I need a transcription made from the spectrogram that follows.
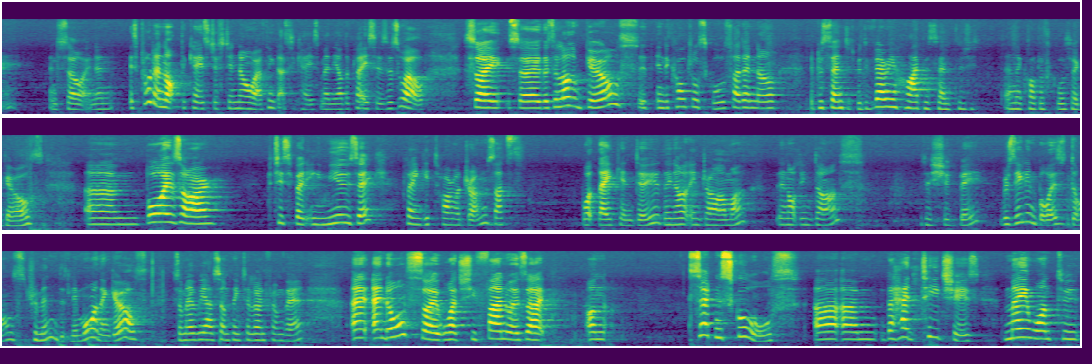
and so on. And it's probably not the case just in Norway. I think that's the case in many other places as well. So, so there's a lot of girls in, in the cultural schools. I don't know the percentage, but a very high percentage in the cultural schools are girls. Um, boys are participating in music, playing guitar or drums. That's what they can do. They're not in drama. They're not in dance. They should be. Brazilian boys dance tremendously more than girls. So maybe we have something to learn from there. And, and also, what she found was that on certain schools, uh, um, the head teachers may want to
